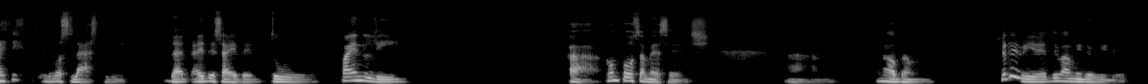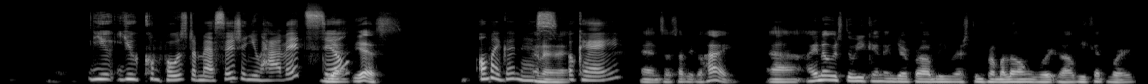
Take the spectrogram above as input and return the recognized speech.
I think it was last week that I decided to finally uh, compose a message. Um, ano bang, should I read it? Do you want me to read it? You you composed a message and you have it still? Yeah, yes. Oh my goodness. Ano, Okay. And so sabi ko, hi, uh, I know it's the weekend and you're probably resting from a long work, uh, week at work,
